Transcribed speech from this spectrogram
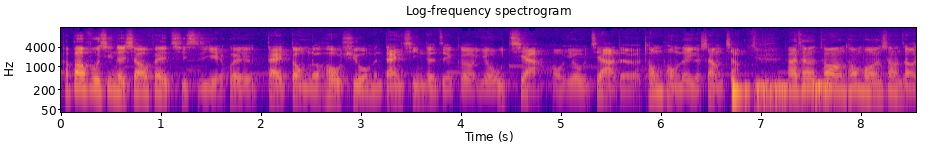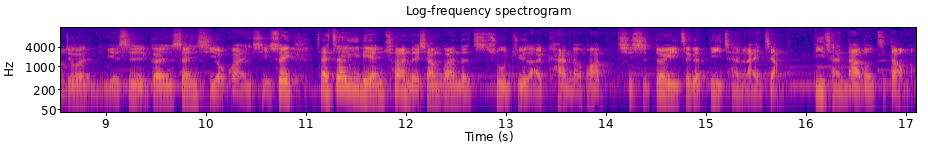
它报复性的消费其实也会带动了后续我们担心的这个油价哦，油价的通膨的一个上涨。那这个通常通膨上涨就会也是跟升息有关系。所以在这一连串的相关的数据来看的话，其实对于这个地产来讲，地产大家都知道嘛，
